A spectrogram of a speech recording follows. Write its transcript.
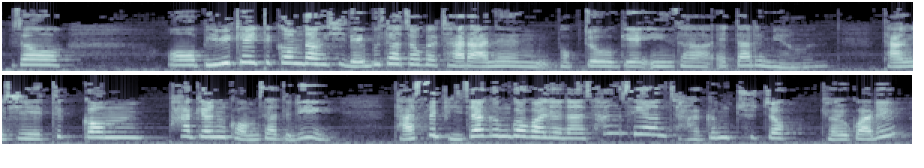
그래서 어, BBK 특검 당시 내부 사정을 잘 아는 법조계 인사에 따르면 당시 특검 파견 검사들이 다스 비자금과 관련한 상세한 자금 추적 결과를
